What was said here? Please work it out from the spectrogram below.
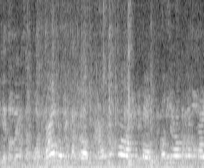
ありがとうございました。前の方と安全をーけてご利用ください。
